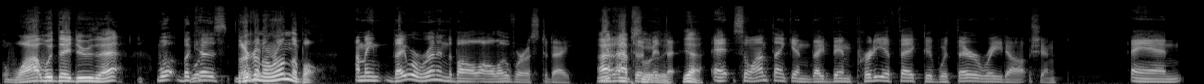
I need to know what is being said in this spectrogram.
why would they do that? well, because They're going to run the ball. I mean, they were running the ball all over us today. You have to admit that. yeah. And so I'm thinking they've been pretty effective with their read option. And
